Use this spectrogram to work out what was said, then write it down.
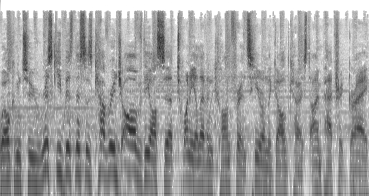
welcome to Risky Businesses coverage of the AusCERT 2011 conference here on the Gold Coast. I'm Patrick Gray.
